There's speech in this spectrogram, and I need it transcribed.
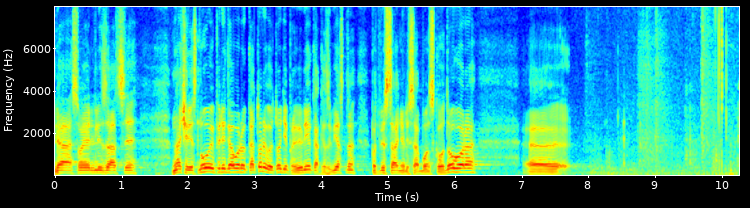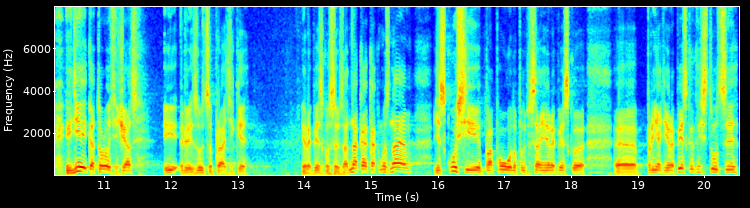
для своей реализации. Начались новые переговоры, которые в итоге привели, как известно, к подписанию Лиссабонского договора, э, идеи которого сейчас и реализуются в практике Европейского Союза. Однако, как мы знаем, дискуссии по поводу подписания европейского, э, принятия Европейской Конституции,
